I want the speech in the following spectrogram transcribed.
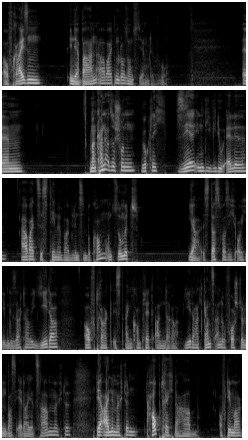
auf Reisen in der Bahn arbeiten oder sonst irgendwo. Ähm, man kann also schon wirklich sehr individuelle Arbeitssysteme bei Blinzeln bekommen und somit ja, ist das, was ich euch eben gesagt habe. Jeder Auftrag ist ein komplett anderer. Jeder hat ganz andere Vorstellungen, was er da jetzt haben möchte. Der eine möchte einen Hauptrechner haben, auf dem er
